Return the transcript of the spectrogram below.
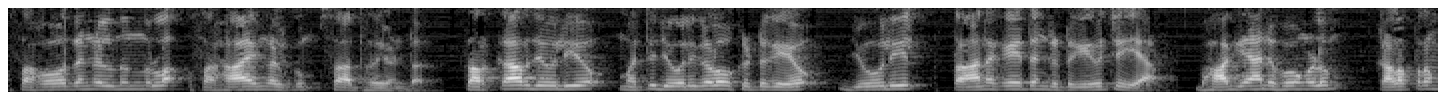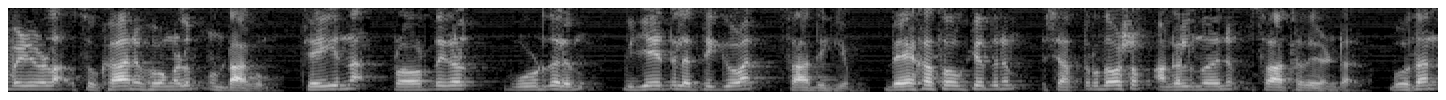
സഹോദരങ്ങളിൽ നിന്നുള്ള സഹായങ്ങൾക്കും സാധ്യതയുണ്ട്. സർക്കാർ ജോലിയോ മറ്റു ജോലികളോ കിട്ടുകയോ ജോലിയിൽ സ്ഥാനക്കയറ്റം കിട്ടുകയോ ചെയ്യാം. ഭാഗ്യാനുഭവങ്ങളും കളത്രം വഴിയുള്ള സുഖാനുഭവങ്ങളും ഉണ്ടാകും. ചെയ്യുന്ന പ്രവൃത്തികൾ കൂടുതലും വിജയത്തിലെത്തിക്കുവാൻ സാധിക്കും. ദേഹസൗഖ്യത്തിനും ശത്രുദോഷം അകലുന്നതിനും സാധ്യതയുണ്ട്. ബുധൻ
